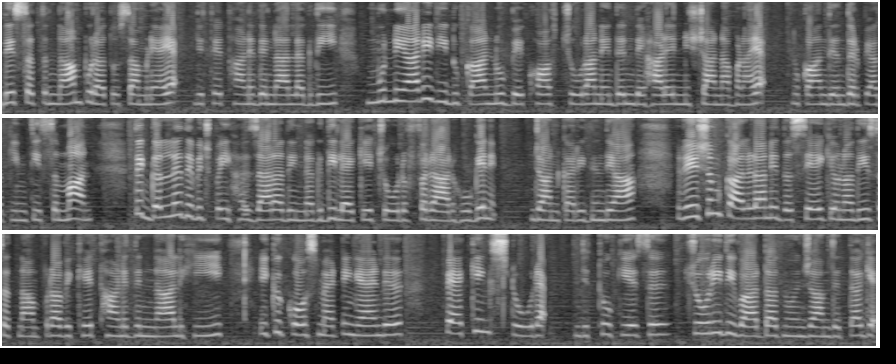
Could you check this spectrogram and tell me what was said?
ਦੇ ਸਤਨਾਮਪੁਰਾ ਤੋਂ ਸਾਹਮਣੇ ਆਇਆ ਜਿੱਥੇ ਥਾਣੇ ਦੇ ਨਾਲ ਲੱਗਦੀ ਮੁਨਿਆਰੀ ਦੀ ਦੁਕਾਨ ਨੂੰ ਬੇਖੌਫ ਚੋਰਾਂ ਨੇ ਦਿਨ ਦਿਹਾੜੇ ਨਿਸ਼ਾਨਾ ਬਣਾਇਆ ਦੁਕਾਨ ਦੇ ਅੰਦਰ ਪਿਆ ਕੀਮਤੀ ਸਮਾਨ ਤੇ ਗੱਲੇ ਦੇ ਵਿੱਚ ਪਈ ਹਜ਼ਾਰਾਂ ਦੀ ਨਗਦੀ ਲੈ ਕੇ ਚੋਰ ਫਰਾਰ ਹੋ ਗਏ ਨੇ। ਜਾਣਕਾਰੀ ਦਿੰਦਿਆਂ ਰੇਸ਼ਮ ਕਾਲੜਾ ਨੇ ਦੱਸਿਆ ਹੈ ਕਿ ਉਹਨਾਂ ਦੀ ਸਤਨਾਮਪੁਰਾ ਵਿਖੇ ਥਾਣੇ ਦੇ ਨਾਲ ਹੀ ਇੱਕ ਕੋਸਮੈਟਿਕ ਐਂਡ ਪੈਕਿੰਗ ਸਟੋਰ ਹੈ, ਜਿੱਥੋਂ ਕਿ ਇਸ ਚੋਰੀ ਦੀ ਵਾਰਦਾਤ ਨੂੰ ਅੰਜਾਮ ਦਿੱਤਾ ਗਿਆ।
